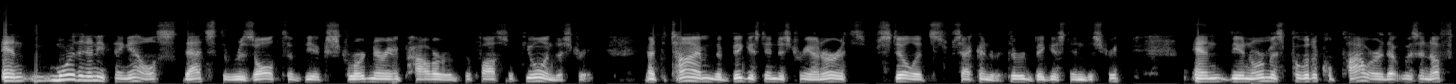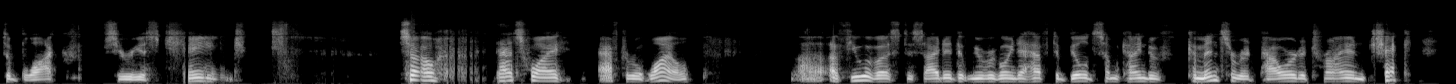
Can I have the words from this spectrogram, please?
And more than anything else, that's the result of the extraordinary power of the fossil fuel industry at the time, the biggest industry on earth, still its second or third biggest industry, and the enormous political power that was enough to block serious change. So that's why, after a while, uh, a few of us decided that we were going to have to build some kind of commensurate power to try and check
